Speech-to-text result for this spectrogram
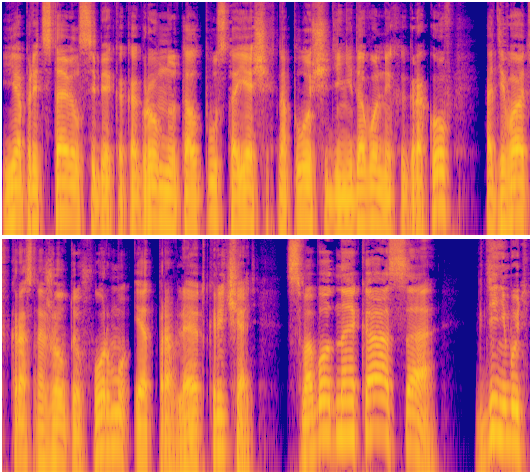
Я представил себе, как огромную толпу стоящих на площади недовольных игроков одевают в красно-желтую форму и отправляют кричать «Свободная касса!» где-нибудь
